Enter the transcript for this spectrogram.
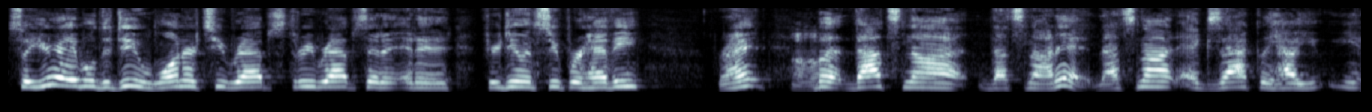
So you're able to do one or two reps, three reps at a, at a if you're doing super heavy, right? Uh-huh. But that's not that's not it. That's not exactly how you. you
